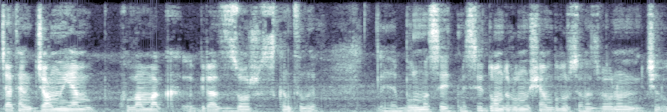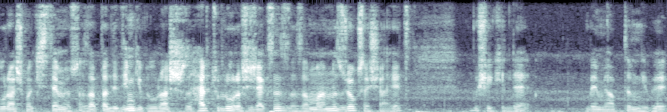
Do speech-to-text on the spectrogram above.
zaten canlı yem kullanmak biraz zor, sıkıntılı e, bulması etmesi. Dondurulmuş yem bulursanız ve onun için uğraşmak istemiyorsanız hatta dediğim gibi uğraş her türlü uğraşacaksınız da zamanınız yoksa şayet bu şekilde benim yaptığım gibi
